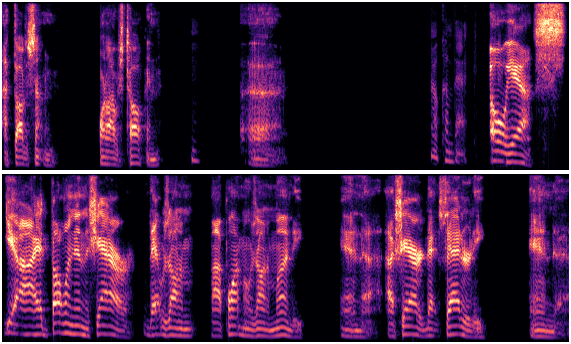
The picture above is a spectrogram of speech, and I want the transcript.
I thought of something while I was talking. Hmm. Uh, I'll come back. oh yeah, yeah. I had fallen in the shower. That was on a, my appointment was on a Monday, and uh, I showered that Saturday, and uh,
